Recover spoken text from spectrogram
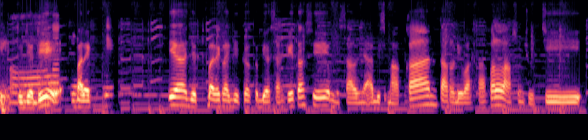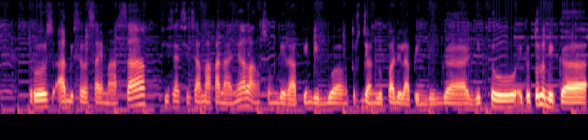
Itu Oh, jadi iya balik. Iya, jadi balik lagi ke kebiasaan kita sih, misalnya habis makan, taruh di wastafel langsung cuci. Terus habis selesai masak, sisa-sisa makanannya langsung dirapin, dibuang. Terus jangan lupa dilapin juga gitu. Itu tuh lebih ke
